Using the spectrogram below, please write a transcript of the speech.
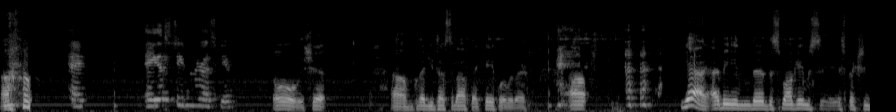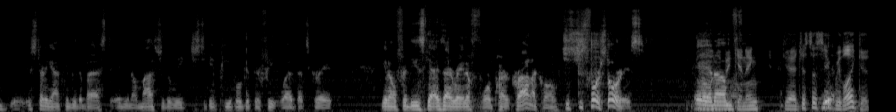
Uh, Okay. AST to the rescue. Holy shit. Uh, I'm glad you dusted off that cape over there. Uh, yeah, I mean, the the small games, especially starting out, can be the best. And, you know, Monster of the Week, just to get people get their feet wet, that's great. You know, for these guys, I ran a four part chronicle, just just four stories. Oh, And, the um, beginning. Yeah, just to see if we like it.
